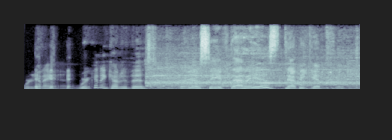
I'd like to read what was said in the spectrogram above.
We're gonna we're gonna go to this and we're gonna see if that is Debbie Gibson.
